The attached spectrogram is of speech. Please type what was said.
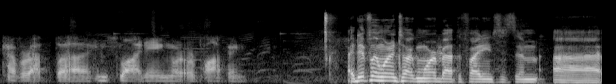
cover up uh, him sliding or, or popping. I definitely want to talk more about the fighting system, uh,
